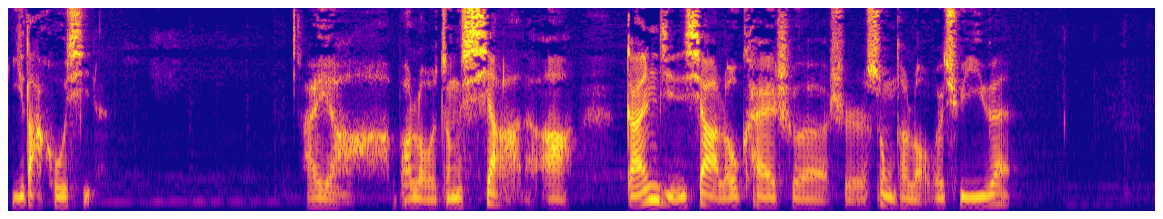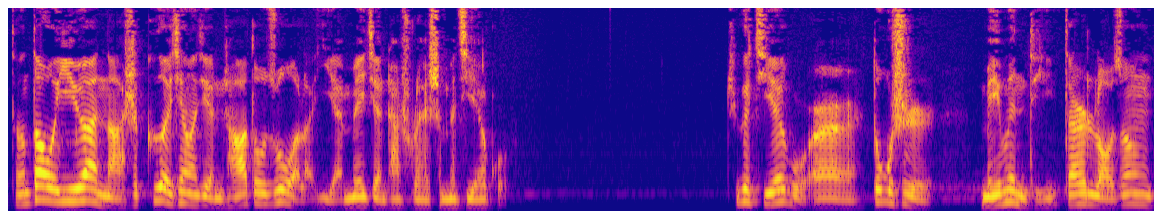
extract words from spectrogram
一大口血。哎呀，把老曾吓得啊，赶紧下楼开车是送他老婆去医院。等到医院呢，是各项检查都做了，也没检查出来什么结果。这个结果都是没问题，但是老曾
